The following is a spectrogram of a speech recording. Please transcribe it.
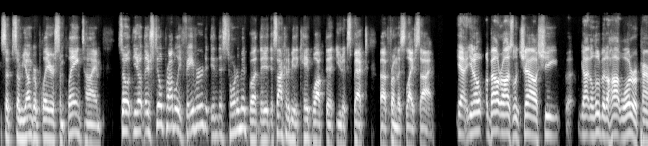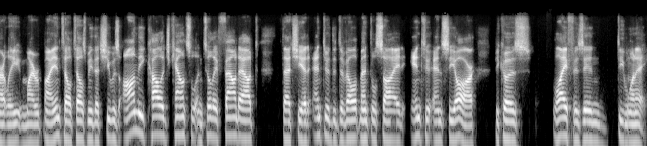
some, some, younger players some playing time. So, you know, they're still probably favored in this tournament, but they, it's not going to be the cakewalk that you'd expect uh, from this life side. Yeah, you know about Rosalind Chow. She uh, got a little bit of hot water. Apparently, my my intel tells me that she was on the college council until they found out that she had entered the developmental side into NCR because life is in D1A.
